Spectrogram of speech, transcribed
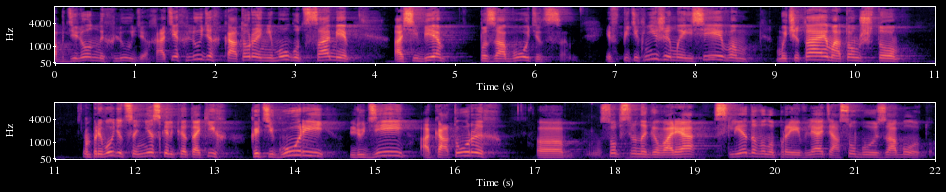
обделенных людях, о тех людях, которые не могут сами о себе позаботиться. И в Пятикнижии Моисеевом мы читаем о том, что приводится несколько таких категорий людей, о которых, собственно говоря, следовало проявлять особую заботу.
